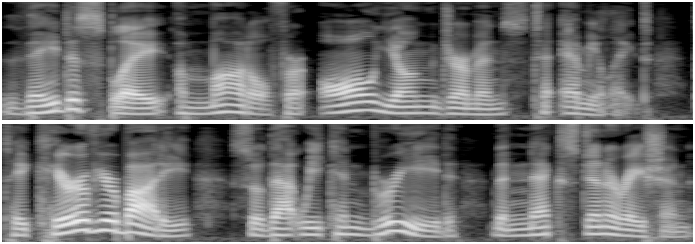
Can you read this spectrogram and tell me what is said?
they display a model for all young Germans to emulate. Take care of your body so that we can breed the next generation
